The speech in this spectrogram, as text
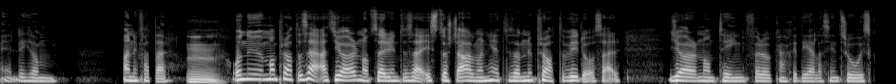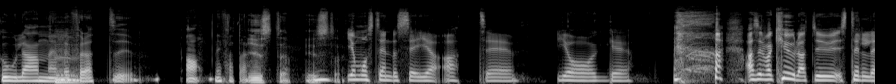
eh, liksom, ja ni fattar. Mm. Och nu om man pratar så här, att göra något så är det inte så här i största allmänhet utan nu pratar vi då så här, göra någonting för att kanske dela sin tro i skolan eller Mm. för att, eh, ja ni fattar. Just det, just det. Jag måste ändå säga att eh, jag... eh, alltså det var kul att du ställde,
